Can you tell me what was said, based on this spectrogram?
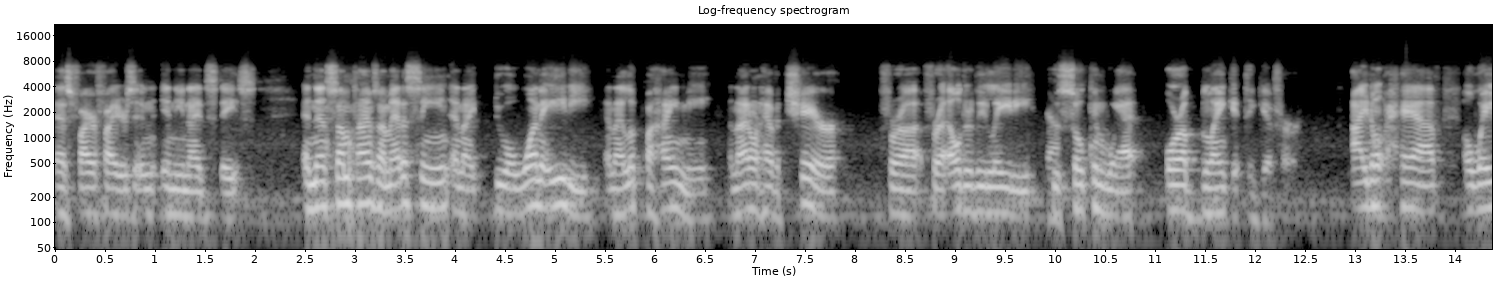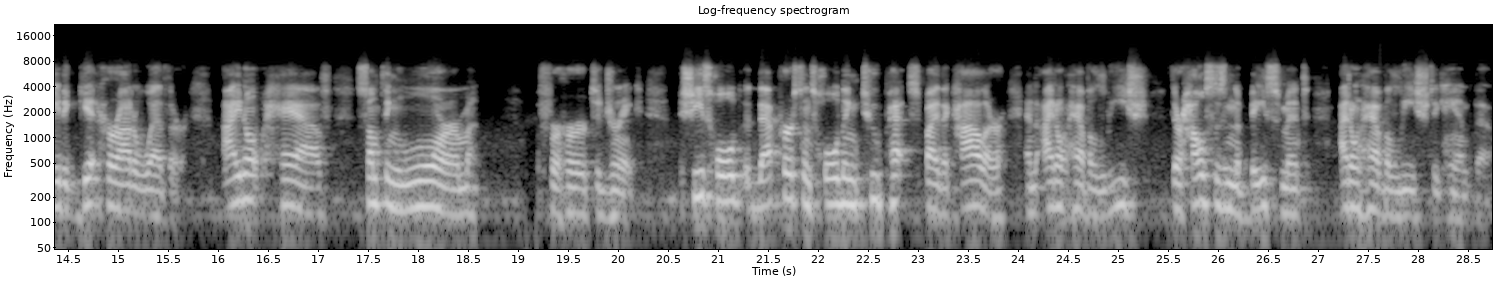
as firefighters in, in the United States. And then sometimes I'm at a scene and I do a 180 and I look behind me and I don't have a chair for a for an elderly lady yeah. who's soaking wet or a blanket to give her. I don't have a way to get her out of weather. I don't have something warm for her to drink. She's hold that person's holding two pets by the collar and I don't have a leash. Their house is in the basement. I don't have a leash to hand them.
